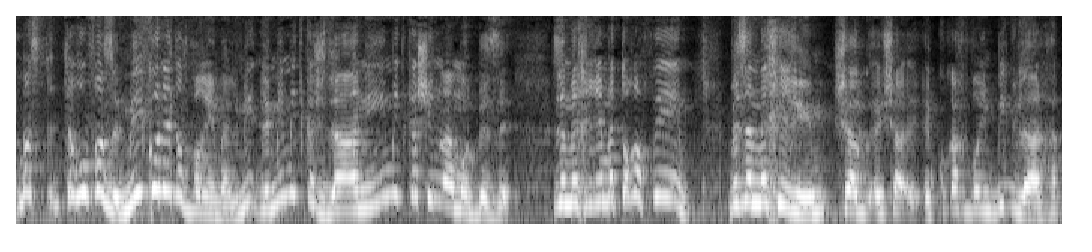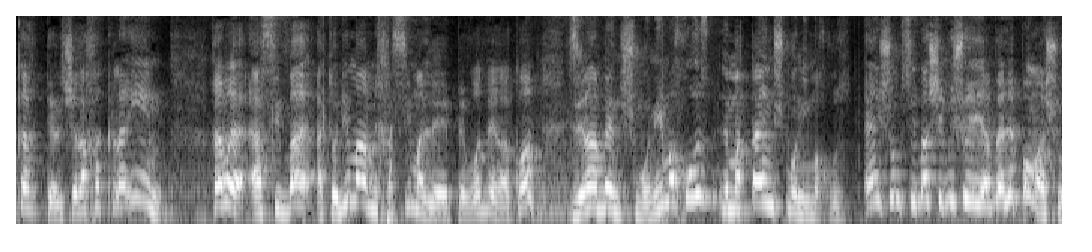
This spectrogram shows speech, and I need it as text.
מה זה הטירוף הזה? מי קונה את הדברים האלה? מי, למי מתקש? זה העניים מתקשים לעמוד בזה. זה מחירים מטורפים, וזה מחירים שה- שהם כל כך גבוהים בגלל הקרטל של החקלאים. חבר'ה, הסיבה, אתם יודעים מה המכסים על אה, פירות וירקות? זה נע בין 80% ל-280%. אין שום סיבה שמישהו ייבא לפה משהו.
